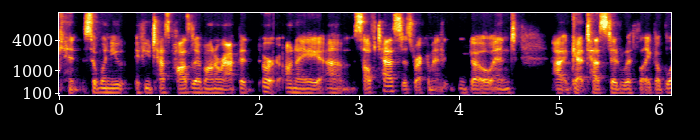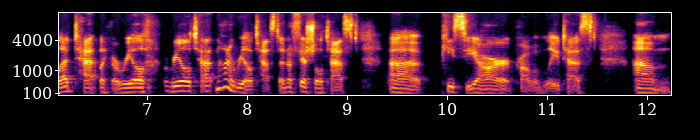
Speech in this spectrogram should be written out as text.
can. So when you if you test positive on a rapid or on a um, self test, it's recommended you go and uh, get tested with like a blood test, like a real real test, not a real test, an official test, uh, PCR probably test. Um,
